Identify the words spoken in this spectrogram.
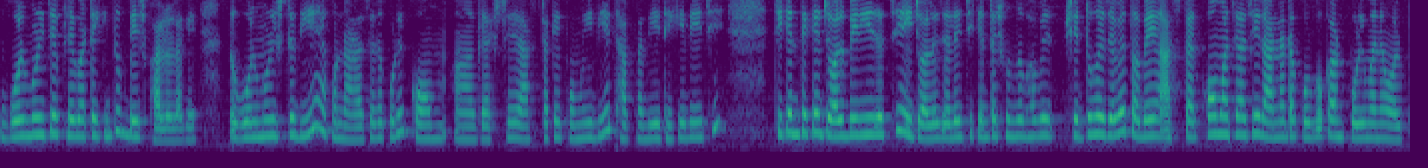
গোলমরিচের ফ্লেভারটা কিন্তু বেশ ভালো লাগে। তো গোলমরিচটা দিয়ে এখন নাড়াচাড়া করে কম গ্যাসের আঁচটাকে কমিয়ে দিয়ে ঢাকনা দিয়ে ঢেকে দিয়েছি। চিকেন থেকে জল বেরিয়ে যাচ্ছে, এই জলে জলে চিকেনটা সুন্দরভাবে সেদ্ধ হয়ে যাবে। তবে আঁচটা, কম আঁচে আছে রান্নাটা করব কারণ পরিমাণে অল্প।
